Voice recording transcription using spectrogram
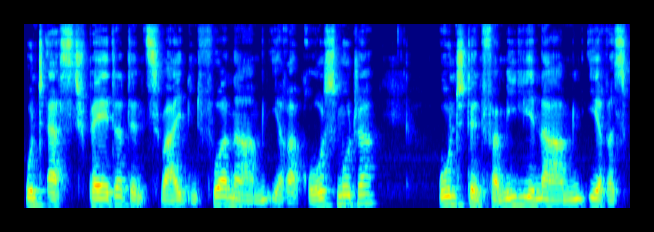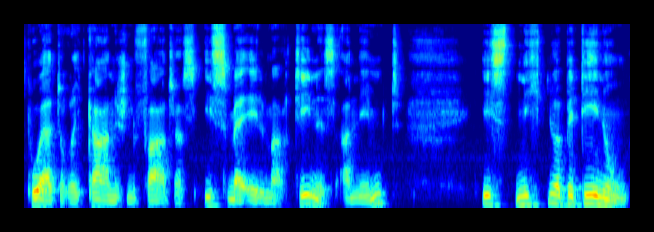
und erst später den zweiten Vornamen ihrer Großmutter und den Familiennamen ihres puerto-ricanischen Vaters Ismael Martinez annimmt, ist nicht nur Bedienung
